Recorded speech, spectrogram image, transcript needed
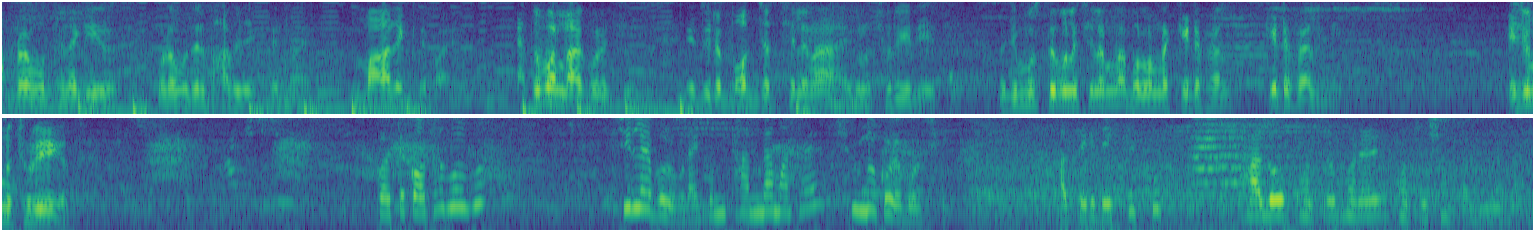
আপনার মধ্যে নাকি ওরা ওদের ভাবি দেখতে পায়, মা দেখতে পায়। এতবার না করেছি, এই দুইটা বজ্জাত ছেলে না এগুলো ছড়িয়ে দিয়েছে। ওই যে মুছতে বলেছিলাম না, বললাম না কেটে ফেল, কেটে ফেলনি। এই জন্য ছড়িয়ে গেছে। কয়েকটা কথা বলব? চিল্লায় বলব না, একদম ঠান্ডা মাথায় সুন্দর করে বলছি। আর থেকে দেখতে খুব ভালো ভদ্র ঘরের ভদ্র সন্তান মনে হয়।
